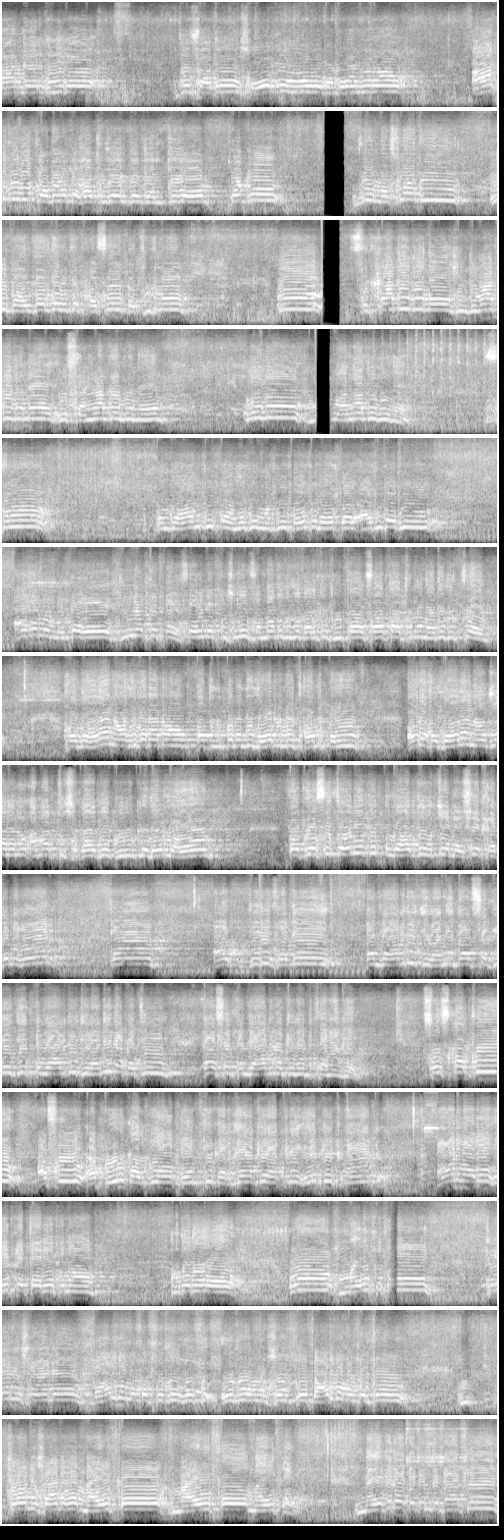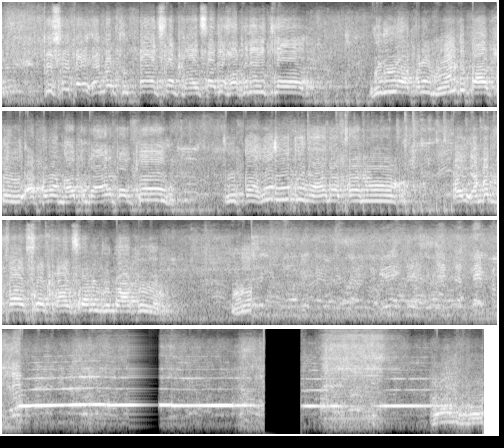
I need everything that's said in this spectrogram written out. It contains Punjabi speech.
ਦੁਕਾਨਦਾਰ ਵੀਰ ਜੋ ਸਾਡੇ ਸ਼ਹਿਰ ਦੇ ਹੋਏ ਨਗਰਾਂ ਦੇ ਆਪ ਜੀ ਦੇ ਚਰਨਾਂ ਵਿੱਚ ਹੱਥ ਜੋੜ ਕੇ ਬੇਨਤੀ ਹੈ, ਕਿਉਂਕਿ ਜੋ ਨਸ਼ਿਆਂ ਦੀ ਇਹ ਦਲਦਲ ਦੇ ਵਿੱਚ ਫਸੇ ਬੱਚੇ ਨੇ, ਉਹ ਸਿੱਖਾਂ ਦੇ ਵੀ ਨੇ, ਹਿੰਦੂਆਂ ਦੇ ਵੀ ਨੇ, ਈਸਾਈਆਂ ਦੇ ਵੀ ਨੇ, ਕੋਈ ਵੀ ਮੁਸਲਮਾਨਾਂ ਦੇ ਵੀ ਨੇ। ਸੋ ਪੰਜਾਬ ਦੇ ਭਾਵੇਂ ਦੇ ਮੁੱਦੇ ਬਹੁਤ ਨੇ, ਪਰ ਅੱਜ ਦਾ ਜੋ ਅਹਿਮ ਮੁੱਦਾ ਹੈ, ਜਿਨ੍ਹਾਂ ਤੇ ਭਾਈ ਸਾਹਿਬ ਨੇ ਪਿਛਲੇ ਸਮਾਂ ਦੇ ਵਿੱਚ ਵਰਕ ਕੀਤਾ 7-8 ਮਹੀਨਿਆਂ ਦੇ ਵਿੱਚ ਹਜ਼ਾਰਾਂ ਨੌਜਵਾਨਾਂ ਨੂੰ ਪਤਕਪਨ ਦੀ ਲਹਿਰ ਵੱਲੋਂ ਠੱਲ ਪਈ ਔਰ ਹਜ਼ਾਰਾਂ ਨੌਜਵਾਨਾਂ ਨੂੰ ਅਮਰਤ ਛਕਾ ਕੇ ਗੁਰੂ ਕੇ ਲੜ ਲਾਇਆ। ਤਾਂ ਜੇ ਅਸੀਂ ਚਾਹੁੰਦੇ ਹਾਂ ਕਿ ਪੰਜਾਬ ਦੇ ਵਿੱਚੋਂ ਨਸ਼ੇ ਖਤਮ ਹੋਣ, ਤਾਂ ਜਿਹੜੇ ਸਾਡੇ ਪੰਜਾਬ ਦੀ ਜਵਾਨੀ ਬਚ ਸਕੇ, ਜੇ ਪੰਜਾਬ ਦੀ ਜਵਾਨੀ ਨਾ ਬਚੀ, ਤਾਂ ਅਸੀਂ ਪੰਜਾਬ ਨੂੰ ਕਿਵੇਂ ਬਚਾਵਾਂਗੇ? ਸੋ ਇਸ ਕਰਕੇ ਅਸੀਂ ਅਪੀਲ ਕਰਦੇ ਹਾਂ, ਬੇਨਤੀ ਕਰਦੇ ਹਾਂ ਕਿ ਆਪਣੇ ਇੱਕ ਇੱਕ ਵੋਟ ਆਉਣ ਵਾਲੇ ਇੱਕ ਤਾਰੀਖ ਨੂੰ ਜਿਹੜੇ ਹੈ, ਉਹ ਮਾਈਕ ਦੇ ਜੋ ਨਿਸ਼ਾਨ 12ਵੇਂ ਨੰਬਰ ਤੇ ਜੋ ਮਸ਼ੀਨ ਤੇ 12ਵੇਂ ਨੰਬਰ ਤੇ ਜੋ ਨਿਸ਼ਾਨ ਹੈ, ਮਾਈਕ ਮਾਈਕ ਮਾਈਕ। ਹੈ ਮਾਈਕ ਦਾ ਬਟਨ ਦਬਾ ਕੇ ਕਿਸੇ ਭਾਈ ਅਮਰਪਾਲ ਸਿੰਘ ਖਾਲਸਾ ਦੇ ਹੱਕ ਦੇ ਵਿੱਚ ਜਿਹੜੀ ਆਪਣੇ ਵੋਟ ਪਾ ਕੇ ਆਪਣਾ ਮਤਦਾਨ ਕਰਕੇ ਤੇ ਭਾਵੇਂ ਦੇ ਨਾਲ ਆਪਾਂ ਨੂੰ ਭਾਈ ਅਮਰਪਾਲ ਖਾਲਸਾ ਨੂੰ ਜਿਤਾ ਕੇ ਵਾਹਿਗੁਰੂ ਵਾਹਿਗੁਰੂ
